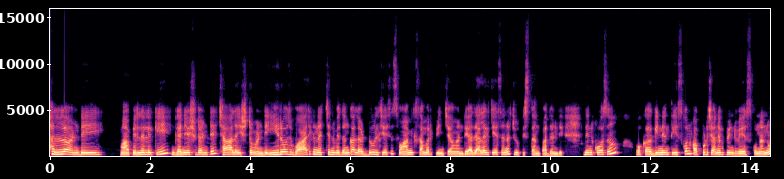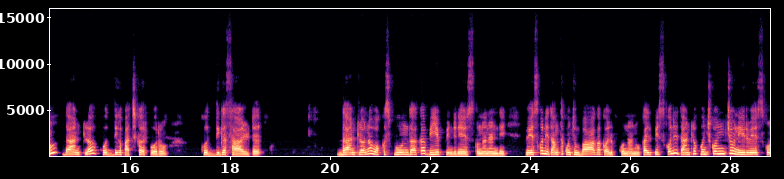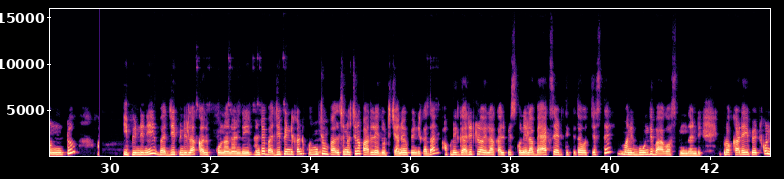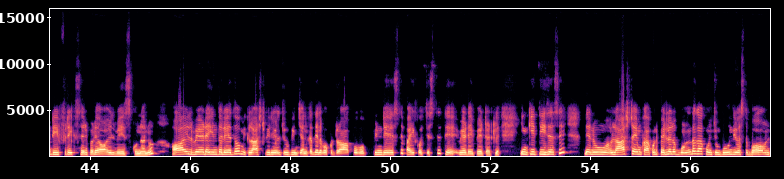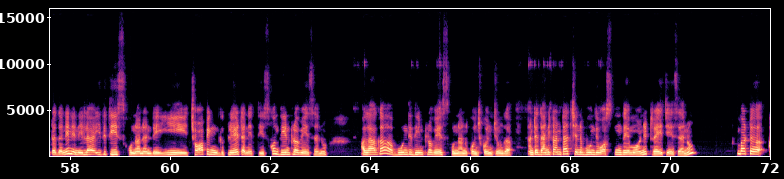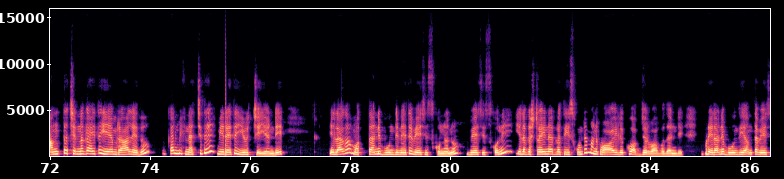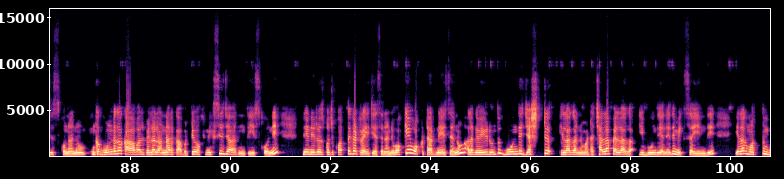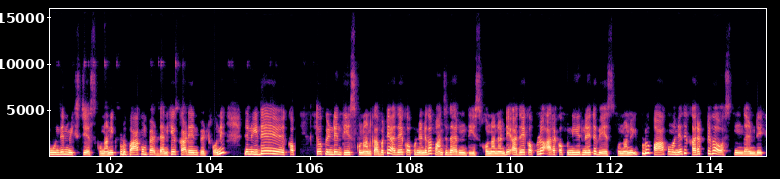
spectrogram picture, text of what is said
Hello అండి. మా పిల్లలకి గణేషుడు అంటే చాలా ఇష్టం అండి ఈరోజు వారికి నచ్చిన విధంగా లడ్డూలు చేసి స్వామికి సమర్పించామండి. అది ఎలాగ చేశానో చూపిస్తాను పదండి. దీనికోసం ఒక గిన్నెని తీసుకొని కప్పుడు శనగపిండి వేసుకున్నాను. దాంట్లో కొద్దిగా పచ్చకర్పూరం కొద్దిగా సాల్ట్ దాంట్లోనే ఒక స్పూన్ దాకా బియ్యం పిండిని వేసుకున్నానండి. వేసుకొని ఇదంతా కొంచెం బాగా కలుపుకున్నాను. కలిపేసుకొని దాంట్లో కొంచెం కొంచెం నీరు వేసుకుంటూ ఈ పిండిని బజ్జీ పిండిలా కలుపుకున్నానండి. అంటే బజ్జీ పిండి కంటే కొంచెం పలచన వచ్చినా పర్లేదు శనగ పిండి కదా. అప్పుడు ఈ గరిట్లో ఇలా కలిపిసుకొని ఇలా బ్యాక్ సైడ్ తిప్పితే వచ్చేస్తే మనకి బూందీ బాగా వస్తుందండి. ఇప్పుడు ఒక కడాయి పెట్టుకొని డీప్ ఫ్రైకి సరిపడే ఆయిల్ వేసుకున్నాను. ఆయిల్ వేడయిందో లేదో మీకు లాస్ట్ వీడియోలో చూపించాను కదా ఇలా ఒక డ్రాప్ పిండి వేస్తే పైకి వచ్చేస్తే వేడైపోయేటట్లే. ఇంక తీసేసి నేను లాస్ట్ టైం కాకుండా పిల్లలు గుండగా కొంచెం బూందీ వస్తే బాగుంటుందని నేను ఇలా ఇది తీసుకున్నానండి. ఈ చాపింగ్ ప్లేట్ అనేది తీసుకొని దీంట్లో వేసాను. అలాగా బూందీ దీంట్లో వేసుకున్నాను కొంచెం కొంచెంగా. అంటే దానికంట చిన్న బూందీ వస్తుందేమో అని ట్రై చేశాను. బట్ అంత చిన్నగా అయితే ఏం రాలేదు. కానీ మీకు నచ్చితే మీరైతే యూజ్ చేయండి. ఇలాగా మొత్తాన్ని బూందీని అయితే వేసేసుకున్నాను. వేసేసుకొని ఇలాగ స్ట్రైనర్లో తీసుకుంటే మనకు ఆయిల్ ఎక్కువ అబ్జర్వ్ అవ్వదండి. ఇప్పుడు ఇలానే బూందీ అంతా వేసేసుకున్నాను. ఇంకా గుండగా కావాలి పిల్లలు అన్నారు కాబట్టి ఒక మిక్సీ జార్ని తీసుకొని నేను ఈరోజు కొంచెం కొత్తగా ట్రై చేశానండి. ఒకే ఒక టర్న్ వేసాను. అలాగే వేయడంతో బూందీ జస్ట్ ఇలాగనమాట చల్లపెల్లగా ఈ బూందీ అనేది మిక్స్ అయ్యింది. ఇలాగ మొత్తం బూందీని మిక్స్ చేసుకున్నాను. ఇప్పుడు పాకం పెట్టడానికి కడాయిని పెట్టుకొని నేను ఇదే కప్తో పిండిని తీసుకున్నాను కాబట్టి అదే కప్పు నిండుగా పంచదారని తీసుకున్నానండి. అదే కప్పులో అరకప్పు నీరుని అయితే వేసుకున్నాను. ఇప్పుడు పాకం అనేది కరెక్ట్గా వస్తుందండి.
